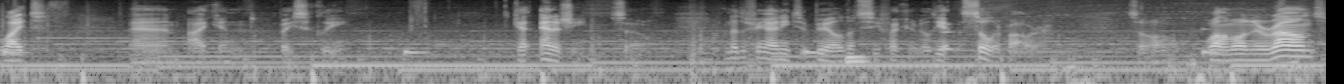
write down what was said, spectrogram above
light, and I can basically get energy. So another thing I need to build, let's see if I can build, yeah, solar power. So while I'm running around,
